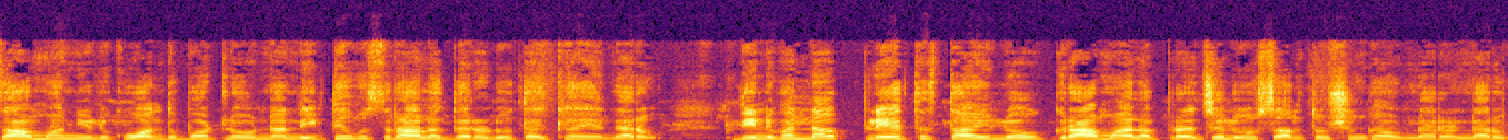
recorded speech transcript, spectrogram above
సామాన్యులకు అందుబాటులో ఉన్న నిత్యావసరాల ధరలు తగ్గాయన్నారు. దీనివల్ల ప్లేత స్థాయిలో గ్రామాల ప్రజలు సంతోషంగా ఉన్నారన్నారు.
